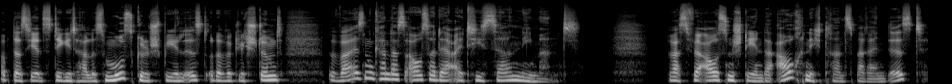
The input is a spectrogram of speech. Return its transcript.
Ob das jetzt digitales Muskelspiel ist oder wirklich stimmt, beweisen kann das außer der IT-Cell niemand. Was für Außenstehende auch nicht transparent ist,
